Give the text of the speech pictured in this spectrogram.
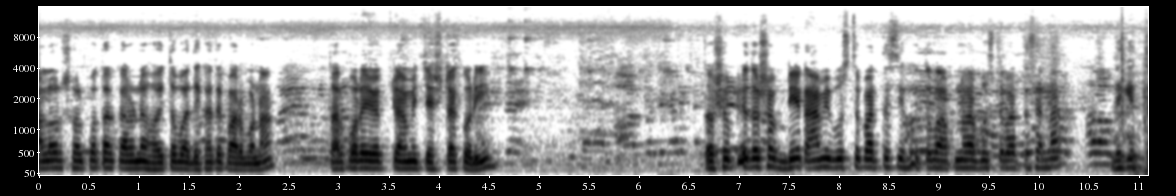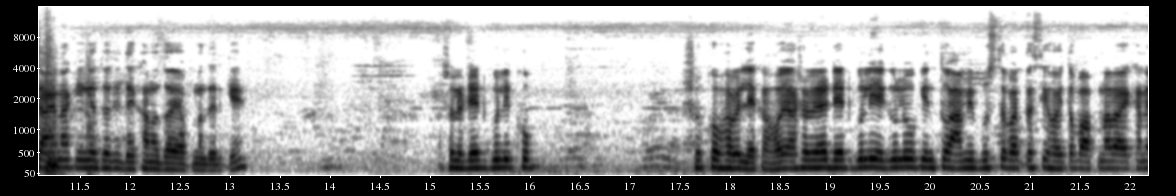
আলোর স্বল্পতার কারণে হয়তো বা দেখাতে পারব না। তারপরে একটু আমি চেষ্টা করি। তো সুপ্রিয় দর্শক ডেট আমি বুঝতে পারতেছি হয়তো বা আপনারা বুঝতে পারতেছেন না। দেখি চায়না কিংয়ে যদি দেখানো যায় আপনাদেরকে। আসলে ডেটগুলি খুব সূক্ষ্মভাবে লেখা হয়। আসলে ডেটগুলি, এগুলো কিন্তু আমি বুঝতে পারতেছি হয়তো বা আপনারা এখানে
